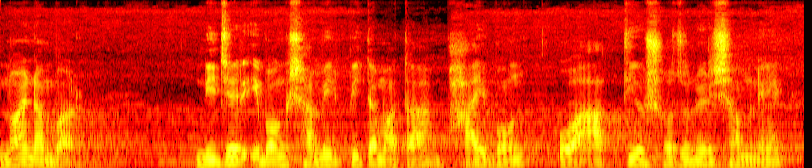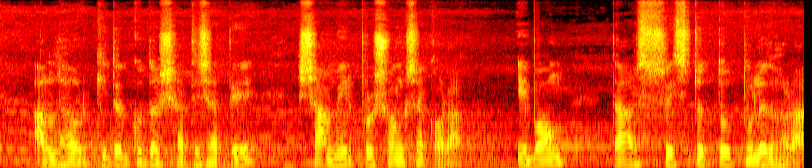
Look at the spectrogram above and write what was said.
নয় নাম্বার, নিজের এবং স্বামীর পিতামাতা ভাই বোন ও আত্মীয় স্বজনের সামনে আল্লাহর কৃতজ্ঞতার সাথে সাথে স্বামীর প্রশংসা করা। এবং তার শ্রেষ্ঠত্ব তুলে ধরা।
